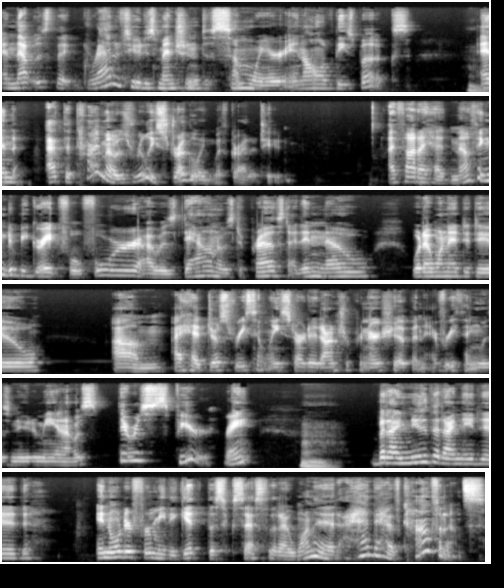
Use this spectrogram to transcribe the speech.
and that was that gratitude is mentioned somewhere in all of these books. Hmm. And at the time, I was really struggling with gratitude. I thought I had nothing to be grateful for. I was down, I was depressed, I didn't know what I wanted to do. Um, I had just recently started entrepreneurship and everything was new to me, and I was there was fear, right? Mm. But I knew that I needed, in order for me to get the success that I wanted, I had to have confidence.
